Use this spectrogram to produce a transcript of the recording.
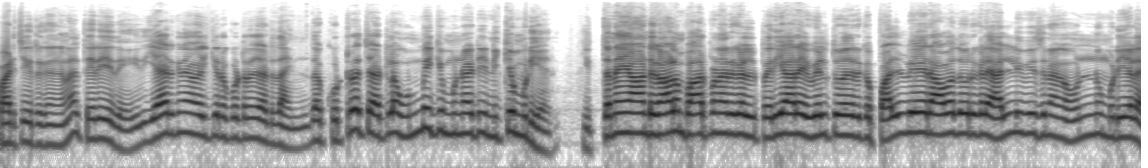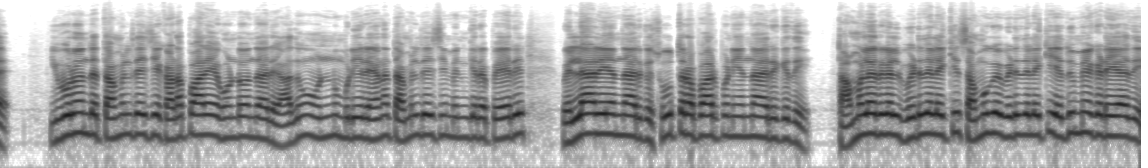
படிச்சுக்கிட்டு இருக்காங்கன்னா தெரியுது. இது ஏற்கனவே வைக்கிற குற்றச்சாட்டு தான். இந்த குற்றச்சாட்டுலாம் உண்மைக்கு முன்னாடி நிற்க முடியாது. இத்தனை ஆண்டு காலம் பார்ப்பனர்கள் பெரியாரை வீழ்த்துவதற்கு பல்வேறு அவதூறுகளை அள்ளி வீசினாங்க. ஒன்றும் முடியலை. இவரும் இந்த தமிழ் தேசிய கடப்பாறையை கொண்டு வந்தார். அதுவும் ஒன்றும் முடியலை. ஏன்னா தமிழ் தேசியம் என்கிற பெயரில் வெள்ளாளியம் தான் இருக்குது சூத்திர பார்ப்பனியம் தான் இருக்குது. தமிழர்கள் விடுதலைக்கு சமூக விடுதலைக்கு எதுவுமே கிடையாது.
